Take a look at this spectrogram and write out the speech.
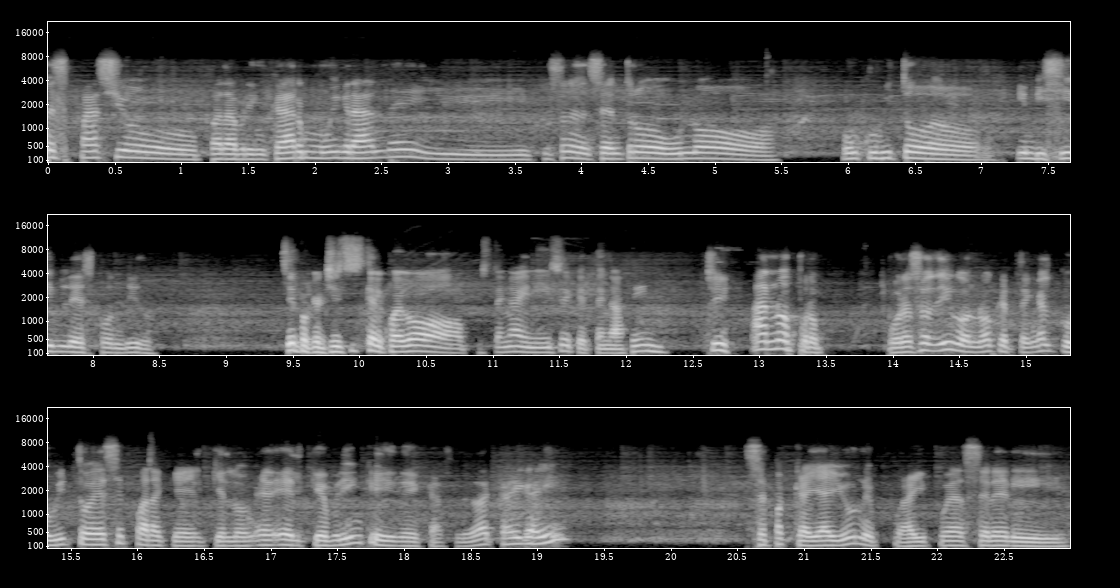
espacio para brincar muy grande y justo en el centro uno un cubito invisible escondido. Sí, porque el chiste es que el juego pues, tenga inicio y que tenga fin. Sí, ah, no, pero por eso digo, ¿no? Que tenga el cubito ese para que el que, lo, el, que brinque y de casualidad caiga ahí, sepa que ahí hay uno y ahí puede hacer el,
